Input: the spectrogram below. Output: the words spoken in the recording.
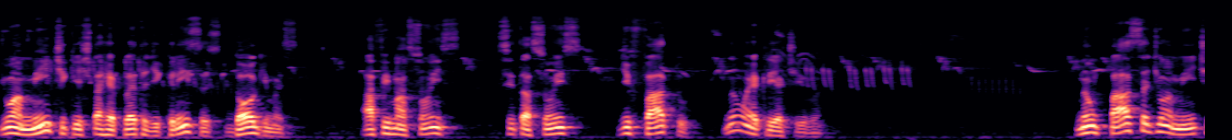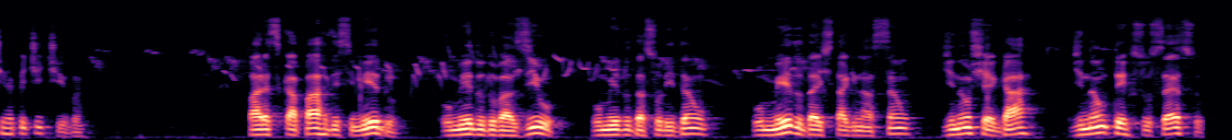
E uma mente que está repleta de crenças, dogmas, afirmações, citações, de fato, não é criativa não passa de uma mente repetitiva. Para escapar desse medo, o medo do vazio, o medo da solidão, o medo da estagnação, de não chegar, de não ter sucesso,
